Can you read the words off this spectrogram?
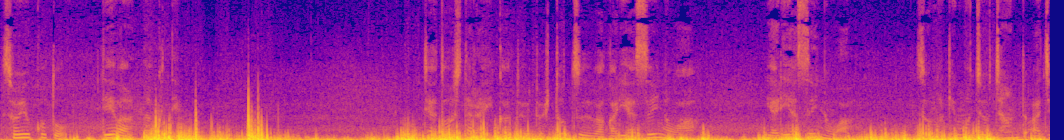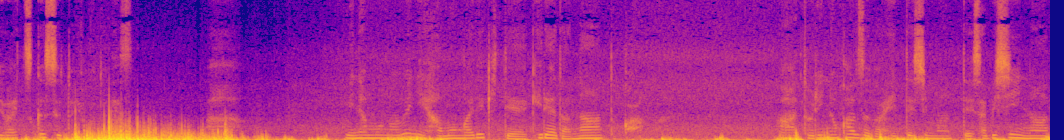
そういうことではなくてじゃあどうしたらいいかというと一つ分かりやすいのはやりやすいのはその気持ちをちゃんと味わい尽くすということですああ水面の上に波紋ができてて綺麗だなとかあ鳥の数が減ってしまって寂しいなっ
